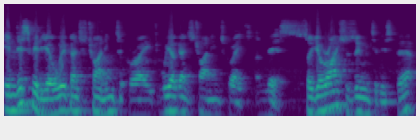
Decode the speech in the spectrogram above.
in this video, we're going to try and integrate, we are going to try and integrate this. So your eyes should zoom into this bit,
